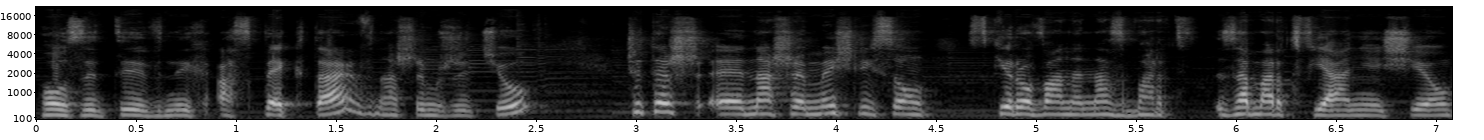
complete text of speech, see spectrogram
pozytywnych aspektach w naszym życiu, czy też e, nasze myśli są skierowane na zamartwianie się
